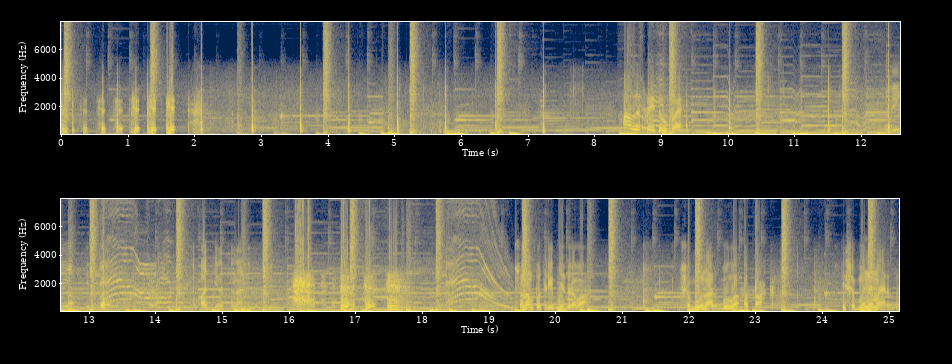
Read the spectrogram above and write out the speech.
Меш. Але цей довбе. Вільно і впевнено. Карпатський національний заповідник. Що нам потрібні дрова? Щоб у нас було отак. І щоб ми не мерзли.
